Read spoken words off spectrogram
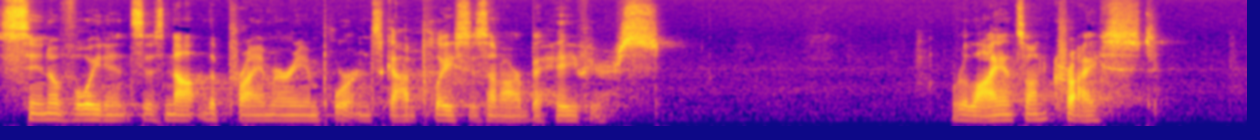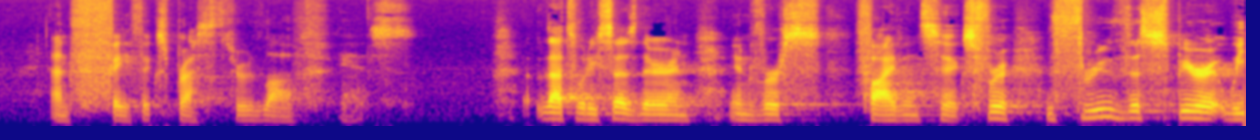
Sin avoidance is not the primary importance God places on our behaviors. Reliance on Christ and faith expressed through love is. That's what he says there in, in verse 5 and 6. For through the Spirit we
